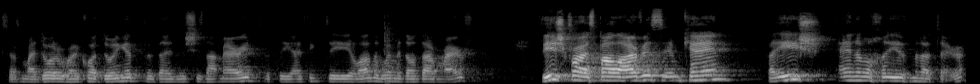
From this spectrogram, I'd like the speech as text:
except for my daughter who I caught doing it, but then she's not married. But the, I think the, a lot of the women don't have married. Vish kvar espal arvis im kain haish and a mechayiv minater.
